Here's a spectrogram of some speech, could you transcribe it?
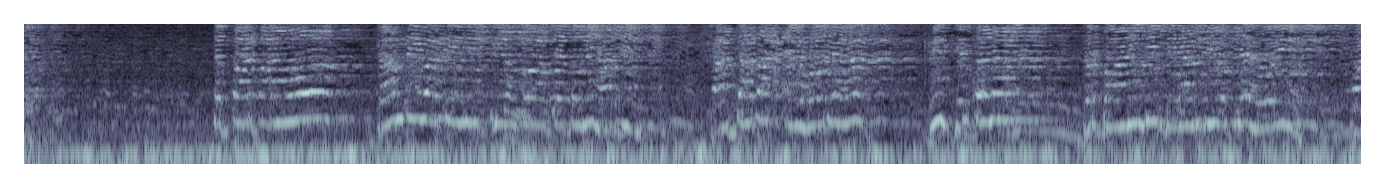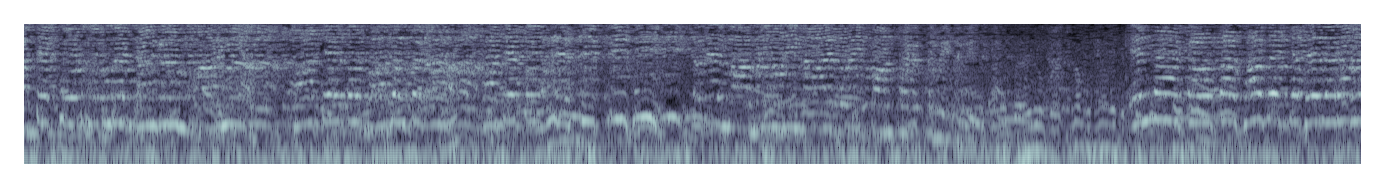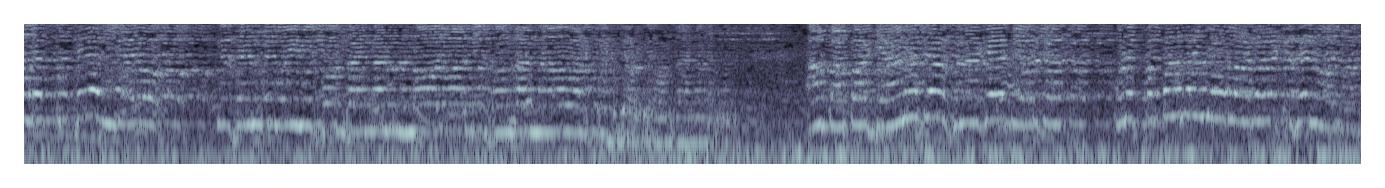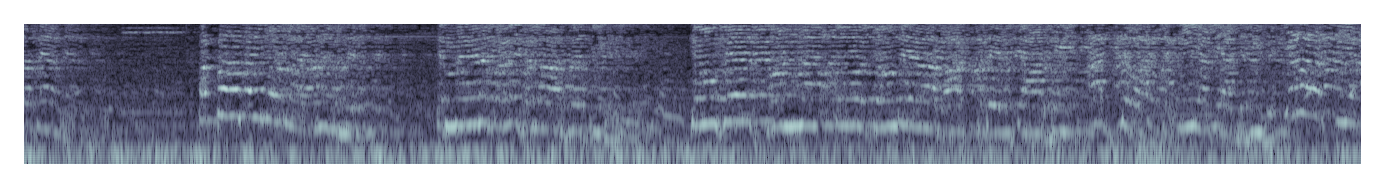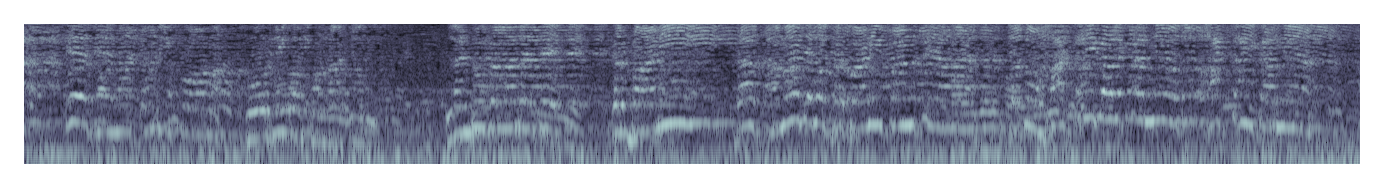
ਤੇ ਪਰ ਪਰ ਗਾਂਧੀਵਾਦੀ ਨੀਤੀਆਂ ਤੋਂ ਆਪਦੇ ਤੋਂ ਨਹੀਂ ਹਟਦੀ। ਸਾਡਾ ਤਾਂ ਇਹੋ ਜਿਹਾ ਵੀ ਜਿੱਦਣ ਗੁਰਬਾਣੀ ਦੀ ਬੇਅਦਬੀ ਉੱਤੇ ਹੋਈ। ਸਾਡੇ ਕੋਟ ਕਪੂਰੇ ਮਾਰੀਆਂ। ਸਾਡੇ ਤੋਂ ਬਾਦਲ ਧੜਾ। ਸਾਡੇ ਤੋਂ ਐਸਜੀਪੀ ਸੀ? ਕਦੇ ਮਾਫ ਨਹੀਂ ਹੋਣੀ ਨਾ ਇਹ ਥੋੜੀ ਪੰਥਕ ਕਮੇਟੀ। ਇਹਨਾਂ ਅਕਾਲਤਾ ਸਾਹਿਬ ਦੇ ਜਥੇਦਾਰਾਂ ਨੂੰ ਪੁੱਠੇ ਹੋਈ ਜਾਇਓ ਕਿਸੇ ਨੂੰ ਕੋਈ ਨਹੀਂ ਸੁਣਦਾ ਇਹਨਾਂ ਨੂੰ ਨੌਜਵਾਨ ਨਹੀਂ ਸੁਣਦਾ ਨਾ ਉਹ ਕੇ ਬਜ਼ੁਰਗ ਸੁਣਦਾ ਇਹਨਾਂ ਨੂੰ। ਆ ਬਾਬਾ ਗਿਆਨ ਅਭਿਆਸ ਨਾ ਕੇ ਬਜ਼ੁਰਗ ਉਹਨੇ ਪੱਬਾਂ ਦਾ ਹੀ ਜ਼ੋਰ ਲਾਇਆ ਹੋਇਆ, ਕਿਸੇ ਨੂੰ ਸੀ। ਪੱਬਾਂ ਜ਼ੋਰ ਲਾਇਆ ਉਹਨੇ ਬੰਦੇ ਨੇ। ਤੇ ਮੈਂ ਨਾ ਬਾਰੇ ਗੱਲ ਵਿੱਚ ਹੀ ਕਿਉਂਕਿ ਸੁਣਨਾ ਉਹ ਚਾਹੁੰਦੇ ਆ ਵਕਤ ਦੇ ਵਿਚਾਰ ਦੀ, ਅੱਜ ਵਕਤ ਕੀ ਆ ਤੇ ਅੱਜ ਦੀ ਵਿਚਾਰ ਕੀ ਆ? ਇਹ ਸੁਣਨਾ ਚਾਹੁੰਦੀ ਕੌਮ ਹੋਰ ਨਹੀਂ ਕੋ ਸੁਣਨਾ ਚਾਹੁੰਦੀ। ਲੰਡੂ ਗੱਲਾਂ ਦੇ ਤੇ ਗੁਰਬਾਣੀ ਦਾ ਸਮਾਂ ਜਦੋਂ ਗੁਰਬਾਣੀ ਪੰਨ ਤੇ ਆਉਣਾ, ਜਦੋਂ ਹੱਕ ਦੀ ਗੱਲ ਕਰਨੀ ਉਦੋਂ ਹੱਕ ਦੀ ਕਰਨੀ ਆ।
